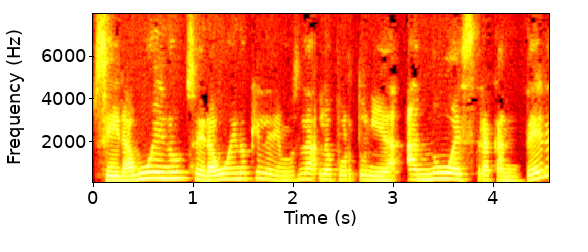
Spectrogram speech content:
¿Será bueno, será bueno que le demos la, la oportunidad a nuestra cantera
